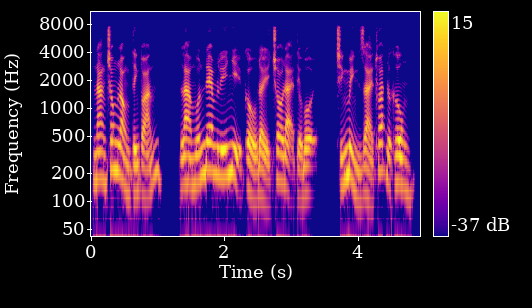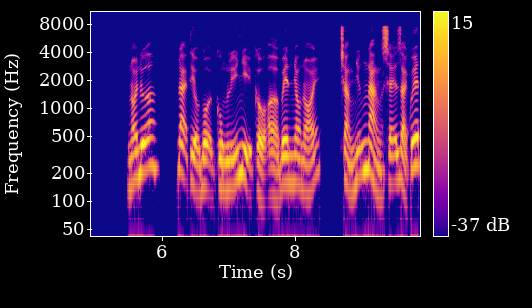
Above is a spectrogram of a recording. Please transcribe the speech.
Nàng trong lòng tính toán, là muốn đem lý nhị cầu đẩy cho đại tiểu bội, chính mình giải thoát được không? Nói nữa, đại tiểu bội cùng lý nhị cầu ở bên nhau nói, chẳng những nàng sẽ giải quyết,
